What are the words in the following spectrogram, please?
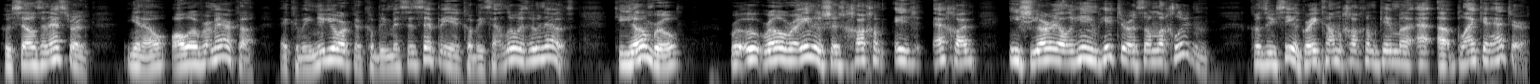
who sells an esrog, you know, all over America. It could be New York, it could be Mississippi, it could be St. Louis, who knows? Ki yomru, ish Elohim lachlutin. Because you see, a great Talmud Chacham gave him a, a, blanket heter.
